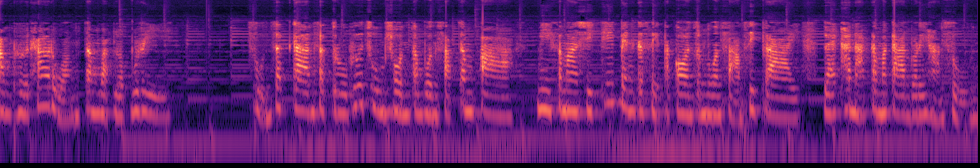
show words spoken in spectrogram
อำเภอท่าหลวง จังหวัดลบบุรี ศูนย์จัดการศัตรูพืชชุมชนตำบลทรัพย์จำปา มีสมาชิกที่เป็นเกษตรกรจำนวน 30 ราย และคณะกรรมการบริหารศูนย์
